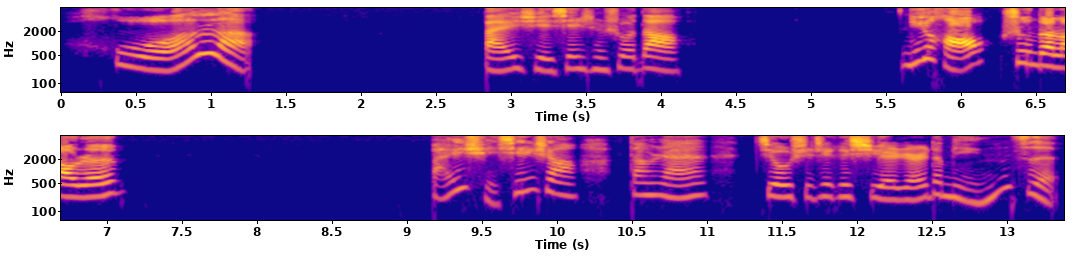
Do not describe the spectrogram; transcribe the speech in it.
活了。白雪先生说道：“你好，圣诞老人。”白雪先生当然就是这个雪人的名字。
